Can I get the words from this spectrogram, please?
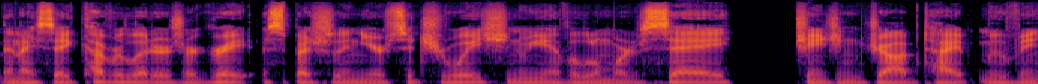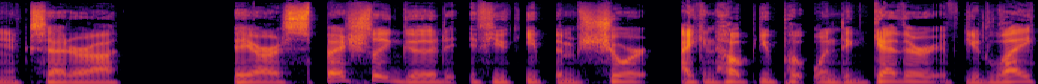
And I say cover letters are great, especially in your situation when you have a little more to say, changing job type, moving, etc. They are especially good if you keep them short. I can help you put one together if you'd like.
